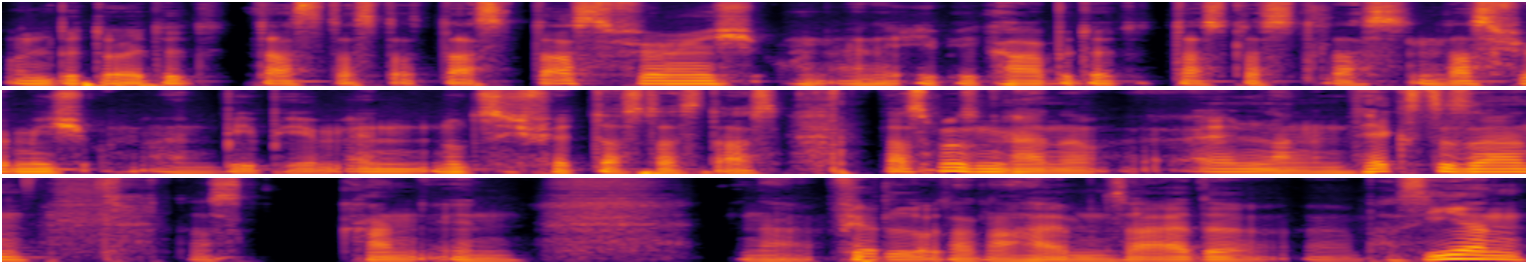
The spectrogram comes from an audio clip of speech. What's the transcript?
und bedeutet das, das, das, das, das für mich und eine EPK bedeutet das, das, das und das für mich und ein BPMN nutze ich für das, das, das. Das müssen keine ellenlangen Texte sein. Das kann in einer Viertel oder einer halben Seite äh, passieren.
